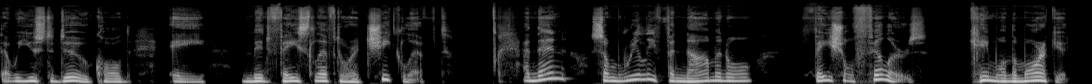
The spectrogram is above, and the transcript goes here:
that we used to do called a mid facelift or a cheek lift. And then some really phenomenal facial fillers came on the market.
